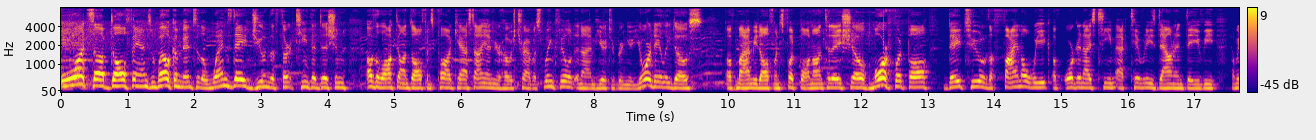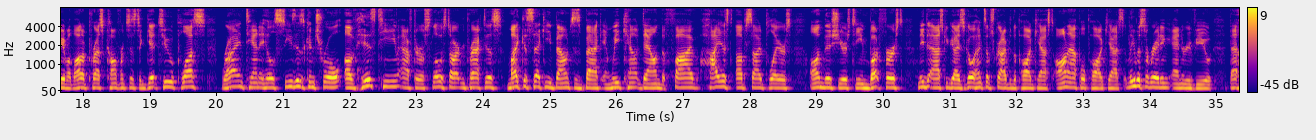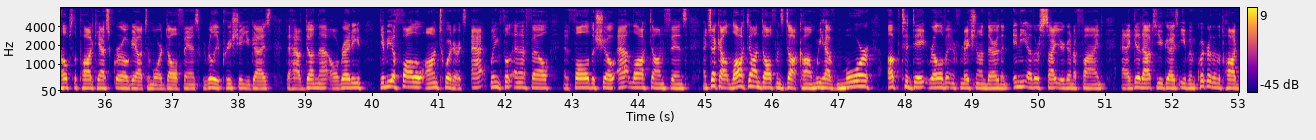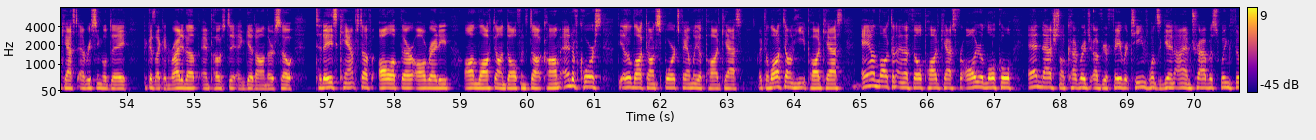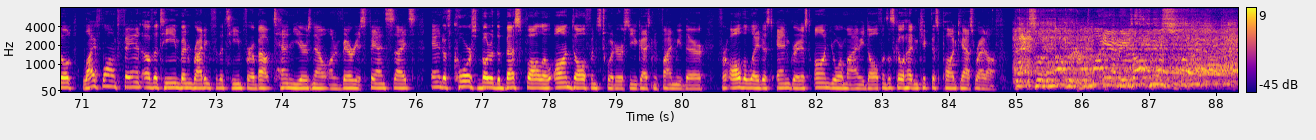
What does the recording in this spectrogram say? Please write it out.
What's up, and welcome into the Wednesday, June the 13th edition of the Locked On Dolphins podcast. I am your host, Travis Wingfield, and I'm here to bring you your daily dose of Miami Dolphins football. And on today's show, more football, day two of the final week of organized team activities down in Davie. And we have a lot of press conferences to get to. Plus, Ryan Tannehill seizes control of his team after a slow start in practice. Mike Gesicki bounces back, and we count down the five highest upside players on this year's team. But first, I need to ask you guys go ahead and subscribe to the podcast on Apple Podcasts. Leave us a rating and review. That helps the podcast grow, get out to more Dolphins. We really appreciate you guys that have done that already. Give me a follow on Twitter. It's at Wingfield NFL and follow the show at Locked On Fins and check out lockedondolphins.com. We have more up to date, relevant information on there than any other site you're going to find. And I get it out to you guys even quicker than the podcast every single day because I can write it up and post it and get it on there. So today's camp stuff all up there already on lockedondolphins.com. And of course, the other Locked On Sports family of podcasts like the Locked On Heat podcast and Locked On NFL podcast for all your local and national coverage of your favorite teams. Once again, I am Travis Wingfield, lifelong fan of the team, been writing for the team for about 10 years now on various fan sites, and of course, voted the best follow on Dolphins Twitter, so you guys can find me there for all the latest and greatest on your Miami Dolphins. Let's go ahead and kick this podcast right off. That's another Miami Dolphins.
